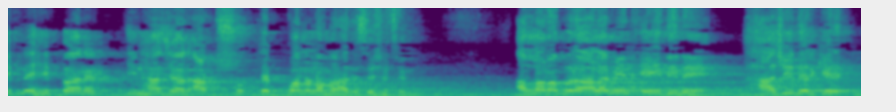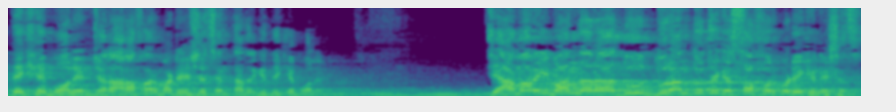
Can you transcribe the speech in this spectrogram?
ইবনে হিব্বানের তিন হাজার আটশো তেপ্পান্ন নম্বর হাদিস এসেছেন। আল্লাহ রবুল আলমিন এই দিনে হাজিদেরকে দেখে বলেন, যারা আরাফার মাঠে এসেছেন তাদেরকে দেখে বলেন যে আমার এই বান্দারা দূর দূরান্ত থেকে সফর করে এখানে এসেছে।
